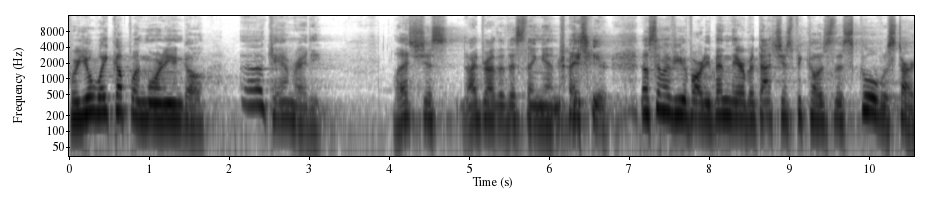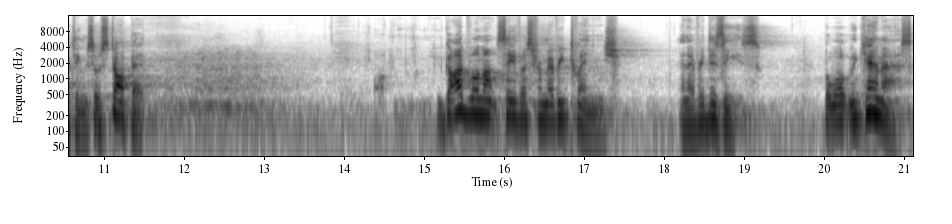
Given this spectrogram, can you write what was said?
where you'll wake up one morning and go, okay, I'm ready. Let's just, I'd rather this thing end right here. Now, some of you have already been there, but that's just because the school was starting, so stop it. God will not save us from every twinge and every disease. But what we can ask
